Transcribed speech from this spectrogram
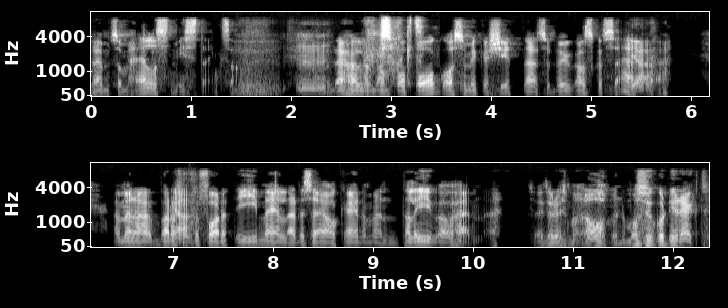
vem som helst misstänksam. mm, Och det höll redan på att pågå så mycket shit där så det är ju ganska säkert. Ja. Jag menar, bara för Ja. att du får ett e-mail där det säger okej, okay, men ta livet av henne. Så är det som, ja men du måste ju gå direkt.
